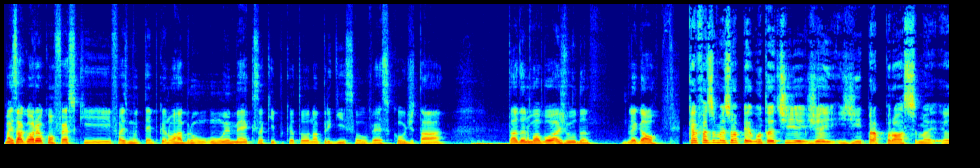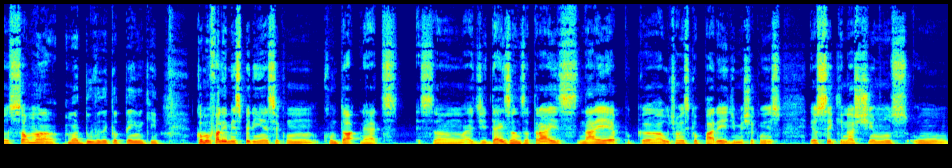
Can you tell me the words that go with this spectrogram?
Mas agora eu confesso que faz muito tempo que eu não abro um, um Emacs aqui, porque eu tô na preguiça. O VS Code tá, tá dando uma boa ajuda. Legal. Quero fazer mais uma pergunta antes de, de, de ir para a próxima. Eu, só uma, uma dúvida que eu tenho aqui. Como eu falei, minha experiência com, com .NET são, é de 10 anos atrás. Na época, a última vez que eu parei de mexer com isso, eu sei que nós tínhamos, um,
